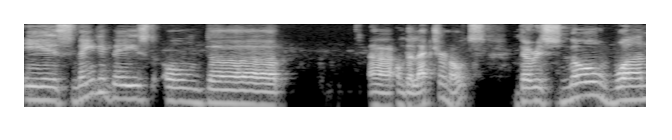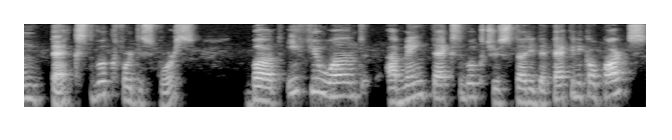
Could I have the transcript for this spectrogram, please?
is mainly based on the uh, on the lecture notes. There is no one textbook for this course, but if you want a main textbook to study the technical parts,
